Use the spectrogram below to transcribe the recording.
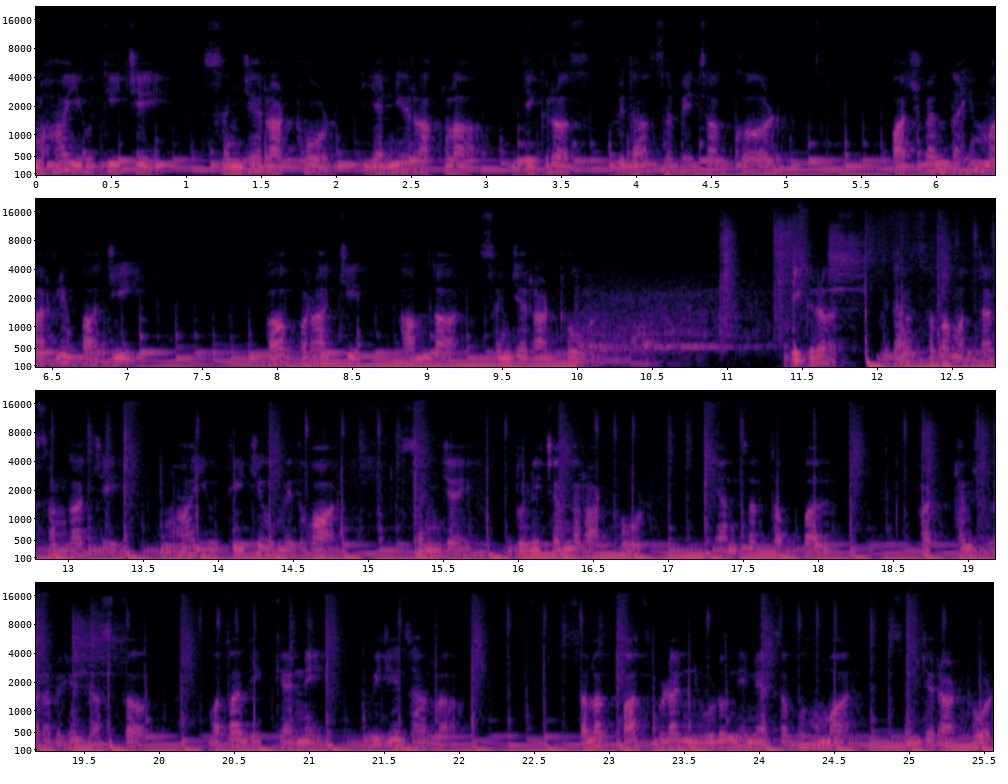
महायुतीचे संजय राठोड यांनी राखला दिग्रस विधानसभेचा गड. पाचव्यांदाही मारली बाजी. अपराजित आमदार संजय राठोड. दिग्रस विधानसभा मतदारसंघाचे महायुतीचे उमेदवार संजय दुलीचंद राठोड यांचा तब्बल अठ्ठावीस हजारापेक्षा जास्त मताधिक्याने विजय झाला. सलग पाच वेळा निवडून येण्याचा बहुमान संजय राठोड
